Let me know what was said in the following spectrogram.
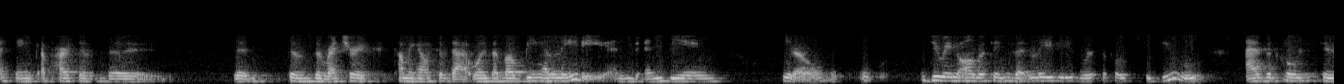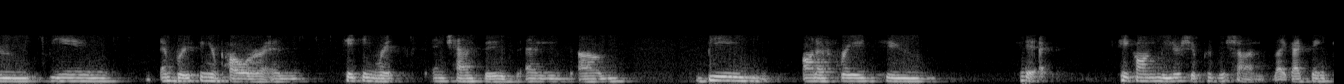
I think a part of the the, the the rhetoric coming out of that was about being a lady and and being, you know, doing all the things that ladies were supposed to do, as opposed to being embracing your power and taking risks and chances and um, being unafraid to take on leadership positions. Like I think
